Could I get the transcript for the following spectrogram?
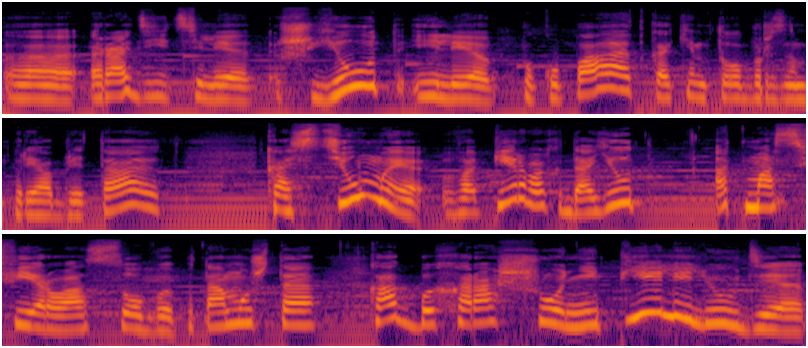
Э, родители шьют или покупают, каким-то образом приобретают. Костюмы, во-первых, дают атмосферу особую, потому что как бы хорошо не пели люди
